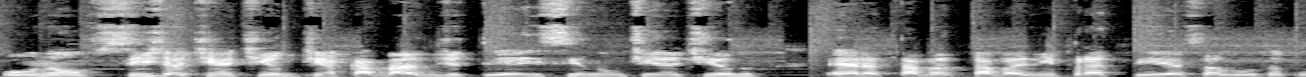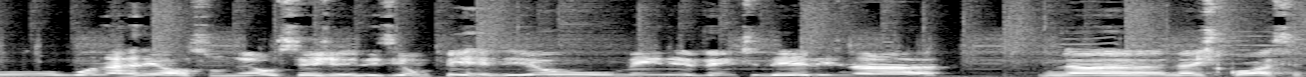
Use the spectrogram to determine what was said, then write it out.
ou não. Se já tinha tido, tinha acabado de ter, e se não tinha tido, era tava, tava ali para ter essa luta com o Gunnar Nelson, né? Ou seja, eles iam perder o main event deles na, na, na Escócia.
